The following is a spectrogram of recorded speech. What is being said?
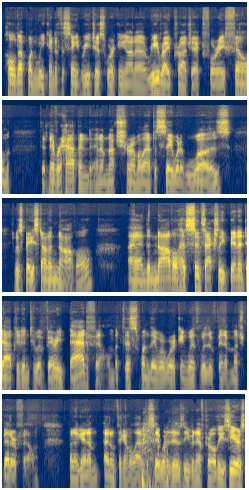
holed up one weekend at the St. Regis working on a rewrite project for a film that never happened, and I'm not sure I'm allowed to say what it was. It was based on a novel, and the novel has since actually been adapted into a very bad film. But this one they were working with would have been a much better film. But again, I'm I don't think I'm allowed to say what it is, even after all these years.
